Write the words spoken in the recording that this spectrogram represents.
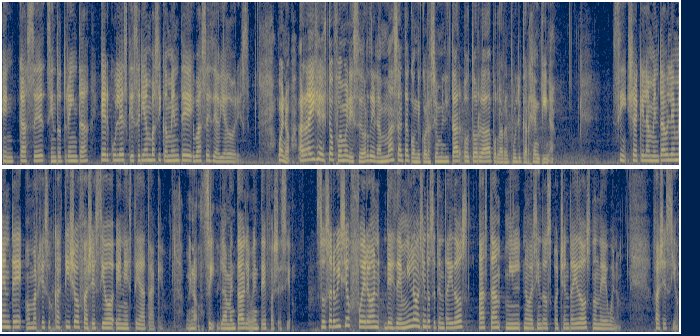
en CASE 130 Hércules, que serían básicamente bases de aviadores. Bueno, a raíz de esto fue merecedor de la más alta condecoración militar otorgada por la República Argentina. Sí, ya que lamentablemente Omar Jesús Castillo falleció en este ataque. Bueno, sí, lamentablemente falleció. Sus servicios fueron desde 1972 hasta 1982, donde, bueno, falleció.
